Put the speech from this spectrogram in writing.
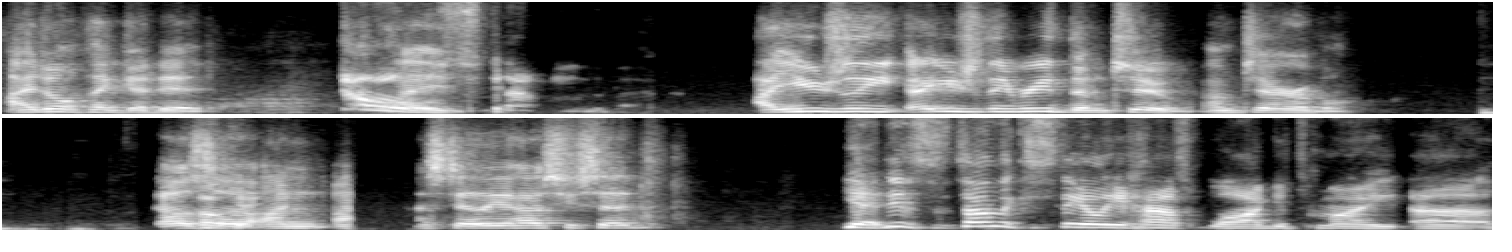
I don't think I did. Oh, I- stab me in the back. I usually I usually read them too. I'm terrible. That was Okay. uh, on, on Castalia House. You said. Yeah, it is. It's on the Castalia House blog. It's my uh,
